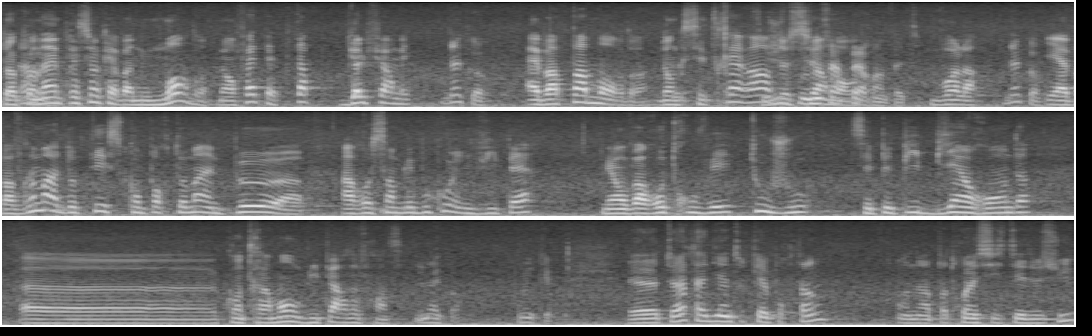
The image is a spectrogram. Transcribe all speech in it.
Donc Ah on a ouais. l'impression qu'elle va nous mordre, mais en fait, elle tape gueule fermée. D'accord. Elle va pas mordre. Donc c'est très rare de se faire faire mordre. peur en fait. Voilà. D'accord. Et elle va vraiment adopter ce comportement un peu euh, à ressembler beaucoup à une vipère, mais on va retrouver toujours ces pépilles bien rondes, euh, contrairement aux vipères de France. D'accord. Ok. Euh, tout à l'heure, tu as dit un truc important, on n'a pas trop insisté dessus.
